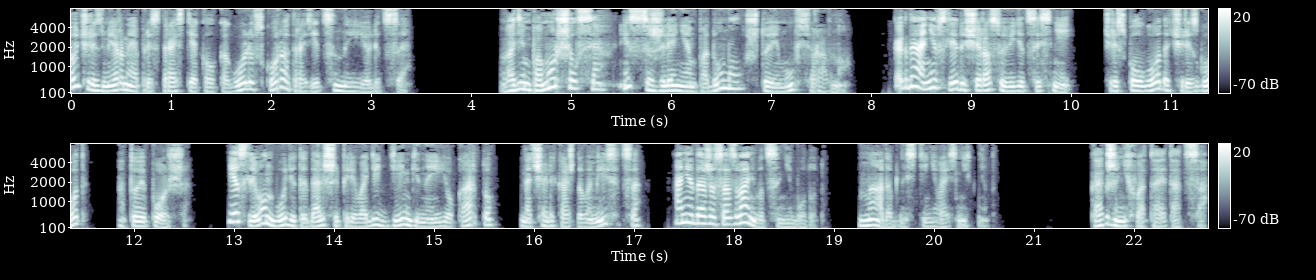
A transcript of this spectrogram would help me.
то чрезмерное пристрастие к алкоголю скоро отразится на ее лице. Вадим поморщился и с сожалением подумал, что ему все равно. Когда они в следующий раз увидятся с ней? Через полгода, через год, а то и позже. Если он будет и дальше переводить деньги на ее карту в начале каждого месяца, они даже созваниваться не будут. Надобности не возникнет. Как же не хватает отца.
